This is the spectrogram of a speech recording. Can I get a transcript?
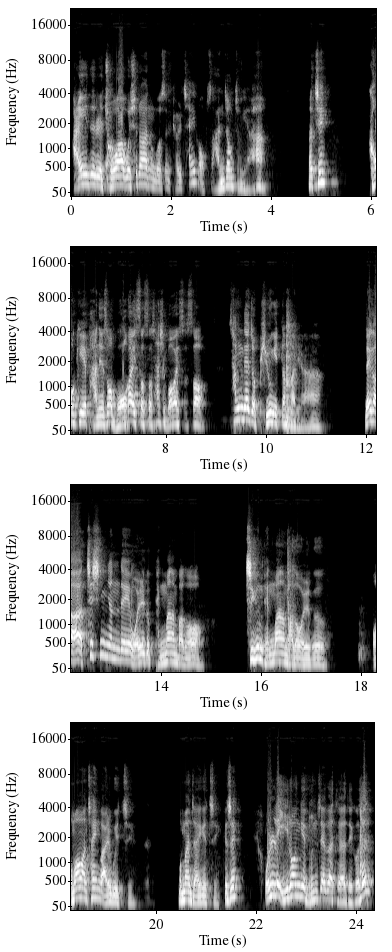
아이들을 좋아하고 싫어하는 것은 별 차이가 없어. 안정적이야. 맞지? 거기에 반해서 뭐가 있었어? 사실 뭐가 있었어? 상대적 비용이 있단 말이야. 내가 70년대에 월급 100만 원 받아. 지금 100만 원 받아 월급. 어마어마한 차이인 거 알고 있지. 뭔 말인지 알겠지. 그지? 원래 이런 게 문제가 돼야 되거든?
